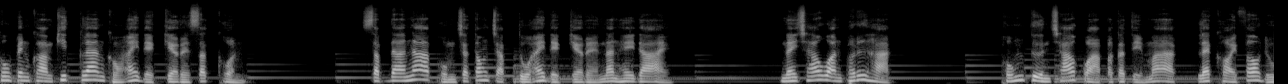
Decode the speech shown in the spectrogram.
คงเป็นความคิดแกล้งของไอ้เด็กเกเรสักคน สัปดาห์หน้าผมจะต้องจับตัวไอ้เด็กเกเรนั่นให้ได้ ในเช้าวันพฤหัส ผมตื่นเช้ากว่าปกติมาก และคอยเฝ้าดู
